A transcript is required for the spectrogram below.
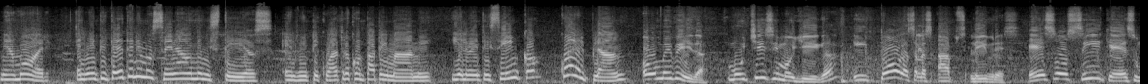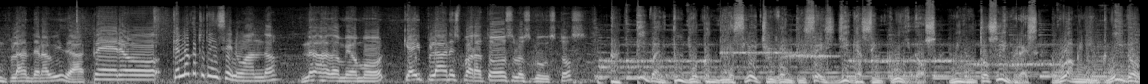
Mi amor, el 23 tenemos cena donde mis tíos, el 24 con papi y mami, y el 25, ¿cuál es el plan? Oh, mi vida, muchísimo giga y todas las apps libres. Eso sí que es un plan de Navidad. Pero, ¿qué es lo que tú estás insinuando? Nada, mi amor, que hay planes para todos los gustos. Activa el tuyo con 18 y 26 gigas incluidos, minutos libres, roaming incluido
